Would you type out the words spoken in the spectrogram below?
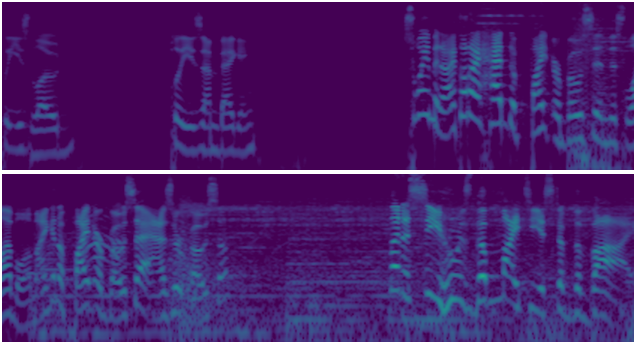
Please load. Please, I'm begging. So wait a minute, I thought I had to fight Urbosa in this level. Am I gonna fight Urbosa as Urbosa? Let us see who is the mightiest of the Vai.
